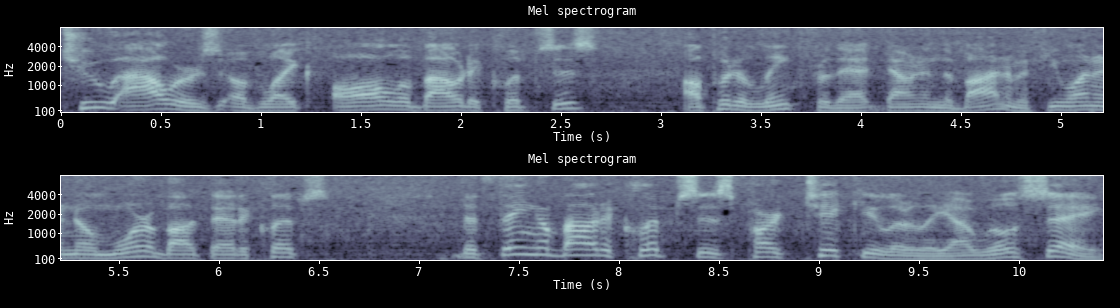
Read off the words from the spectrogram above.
Two hours of like all about eclipses. I'll put a link for that down in the bottom if you want to know more about that eclipse. the thing about eclipses, particularly, I will say,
